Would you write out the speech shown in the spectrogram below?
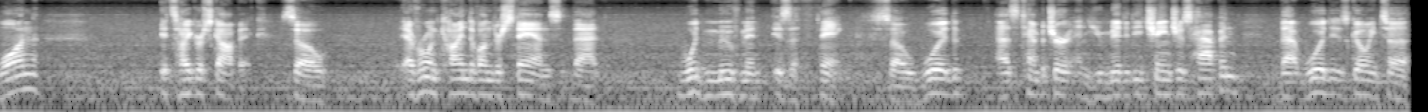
One, it's hygroscopic. So everyone kind of understands that wood movement is a thing. So wood, as temperature and humidity changes happen, that wood is going to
